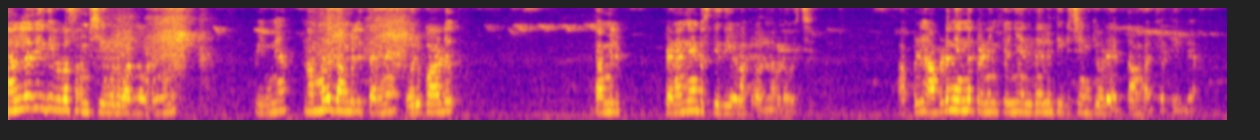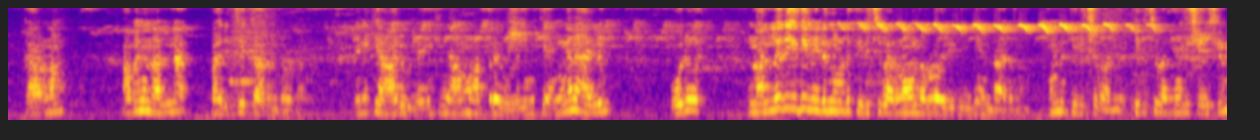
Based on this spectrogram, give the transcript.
നല്ല രീതിയിലുള്ള സംശയങ്ങൾ വന്നു തുടങ്ങി. പിന്നെ നമ്മൾ തമ്മിൽ തന്നെ ഒരുപാട് തമ്മിൽ പിണങ്ങേണ്ട സ്ഥിതികളൊക്കെ വന്നു അവിടെ വെച്ച്. അപ്പോൾ അവിടെ നിന്ന് പിണങ്ങിക്കഴിഞ്ഞാൽ എന്തായാലും തിരിച്ച് എനിക്ക് ഇവിടെ എത്താൻ പറ്റത്തില്ല. കാരണം അവന് നല്ല പരിചയക്കാരുണ്ട് അവിടെ. എനിക്ക് ആരുമില്ല. എനിക്ക് ഞാൻ മാത്രമേ ഉള്ളൂ. എനിക്ക് എങ്ങനെയായാലും ഒരു നല്ല രീതിയിൽ ഇരുന്നുകൊണ്ട് തിരിച്ചു വരണമെന്നുള്ള ഒരു രീതി ഉണ്ടായിരുന്നു. അങ്ങനെ തിരിച്ചു വന്നു. തിരിച്ചു വന്നതിന് ശേഷം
